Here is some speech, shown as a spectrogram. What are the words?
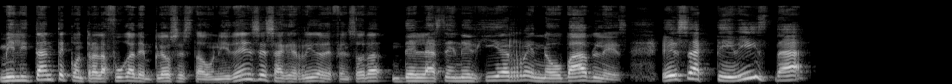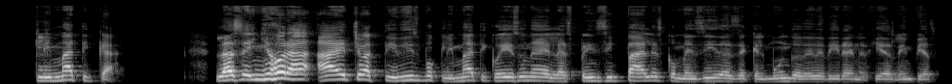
militante contra la fuga de empleos estadounidenses, aguerrida defensora de las energías renovables. Es activista climática. La señora ha hecho activismo climático y es una de las principales convencidas de que el mundo debe ir a energías limpias.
